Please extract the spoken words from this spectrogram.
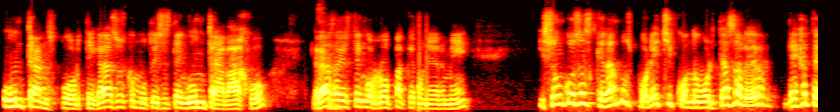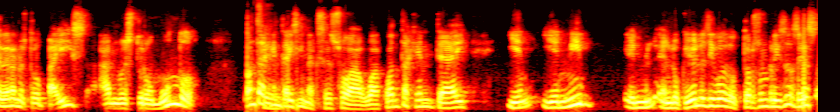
un transporte, gracias a Dios, como tú dices, tengo un trabajo, gracias a Dios tengo ropa que ponerme, y son cosas que damos por hecho y cuando volteas a ver, déjate ver a nuestro país, a nuestro mundo. ¿Cuánta gente hay sin acceso a agua? ¿Cuánta gente hay? Y en, y en mí, en, en, lo que yo les digo, doctor Sonrisas, es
